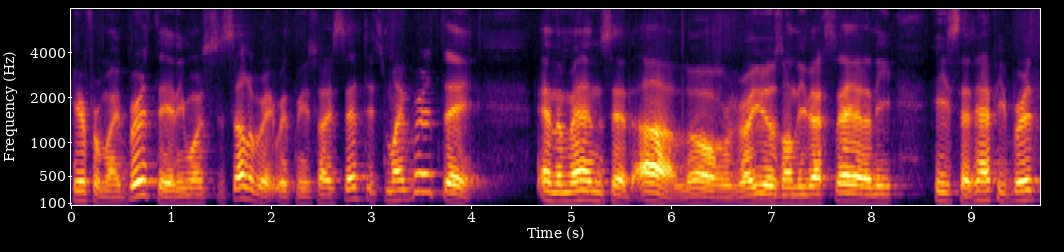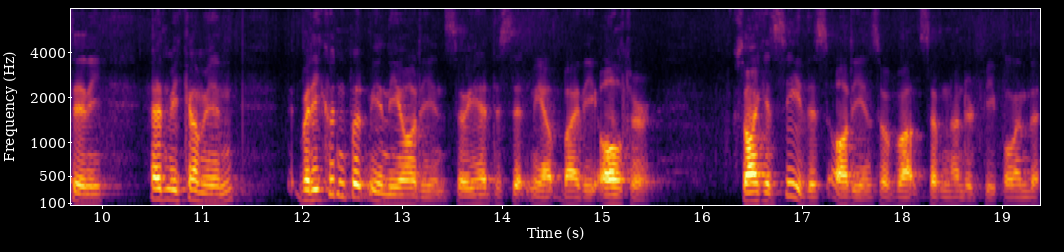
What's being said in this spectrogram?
here for my birthday and He wants to celebrate with me. So I said, it's my birthday. And the man said, ah, Lord, joyeux anniversaire. And he, he said, happy birthday. And he had me come in, but he couldn't put me in the audience, so he had to sit me up by the altar. So I could see this audience of about 700 people, and the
